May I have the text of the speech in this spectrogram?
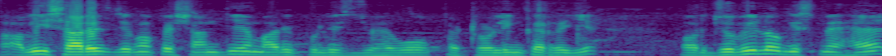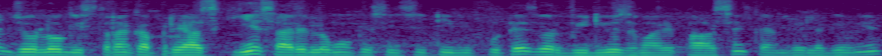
अभी सारे जगहों पर शांति है, हमारी पुलिस जो है वो पेट्रोलिंग कर रही है और जो भी लोग इसमें हैं, जो लोग इस तरह का प्रयास किए सारे लोगों के सीसीटीवी फुटेज और वीडियोज़ हमारे पास हैं कैमरे लगे हुए हैं।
